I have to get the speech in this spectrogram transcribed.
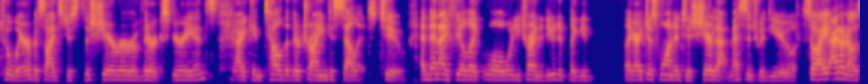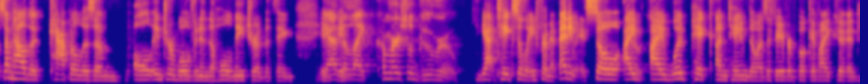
to wear besides just the sharer of their experience, I can tell that they're trying to sell it too. And then I feel like, well, what are you trying to do to like you? Like I just wanted to share that message with you. So I, I don't know. Somehow the capitalism all interwoven in the whole nature of the thing. it- yeah, it- the like commercial guru. Yeah it takes away from it but anyways so i i would pick untamed though as a favorite book if i could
